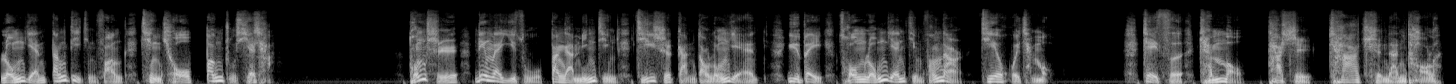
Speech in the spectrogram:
龙岩当地警方，请求帮助协查。同时，另外一组办案民警及时赶到龙岩，预备从龙岩警方那儿接回陈某。这次陈某他是插翅难逃了。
